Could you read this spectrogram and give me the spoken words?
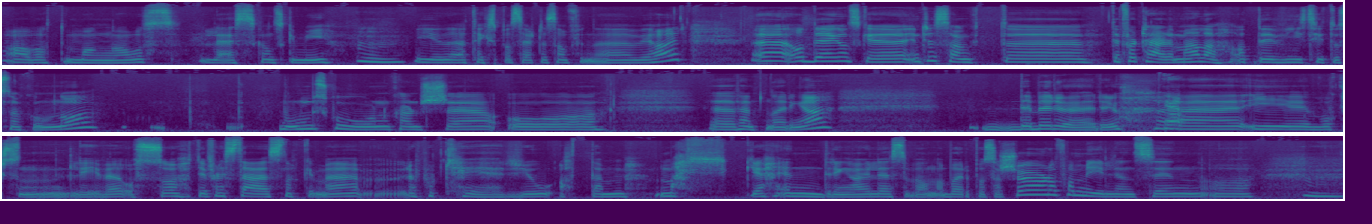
av at mange av oss leser ganske mye Mm. i det tekstbaserte samfunnet vi har. Eh, og det er ganske interessant. eh, det forteller meg da, at det vi sitter og snakker om nå, om skolen kanskje, og eh, 15-åringer, det berører jo eh, i voksenlivet også. De fleste jeg snakker med, rapporterer jo at de merker endringer i lesevaner bare på seg sjøl og familien sin, og Mm.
